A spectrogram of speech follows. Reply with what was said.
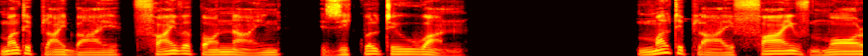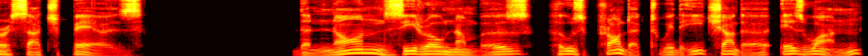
multiplied by 5 upon 9 is equal to 1. Multiply 5 more such pairs the non-zero numbers whose product with each other is 1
